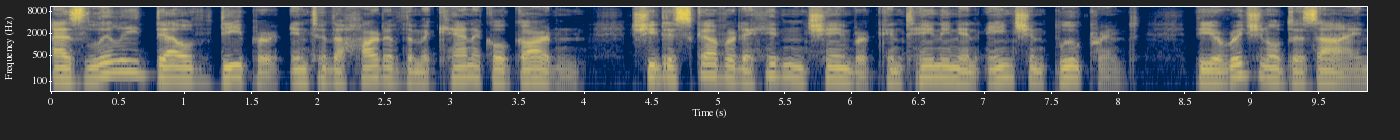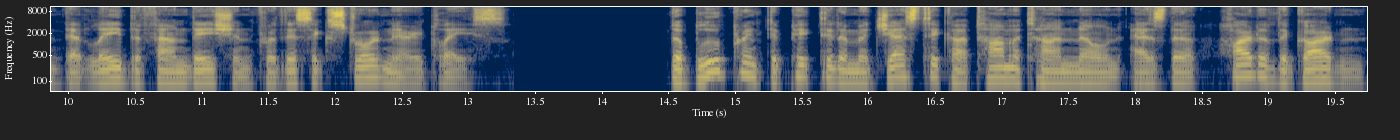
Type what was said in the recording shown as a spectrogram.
As Lily delved deeper into the heart of the mechanical garden, she discovered a hidden chamber containing an ancient blueprint, the original design that laid the foundation for this extraordinary place. The blueprint depicted a majestic automaton known as the Heart of the Garden,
